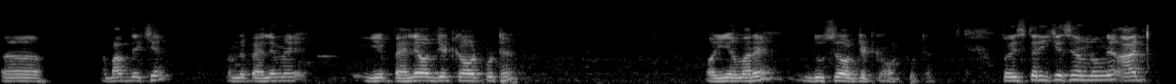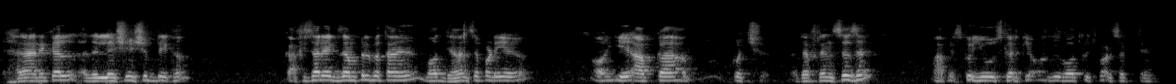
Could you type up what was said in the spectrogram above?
आ, अब आप देखिए हमने पहले में ये पहले ऑब्जेक्ट का आउटपुट है और ये हमारे दूसरे ऑब्जेक्ट का आउटपुट है। तो इस तरीके से हम लोग ने आज हेरारिकल रिलेशनशिप देखा। काफ़ी सारे एग्ज़ाम्पल बताए हैं, बहुत ध्यान से पढ़िएगा। और ये आपका कुछ रेफरेंसेस हैं, आप इसको यूज़ करके और भी बहुत कुछ पढ़ सकते हैं।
